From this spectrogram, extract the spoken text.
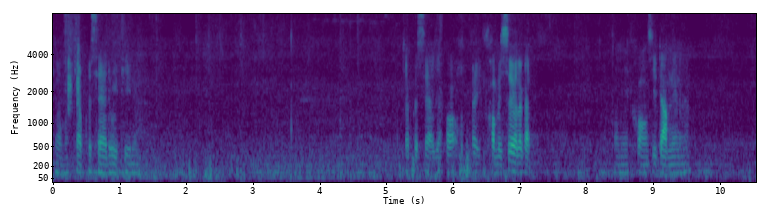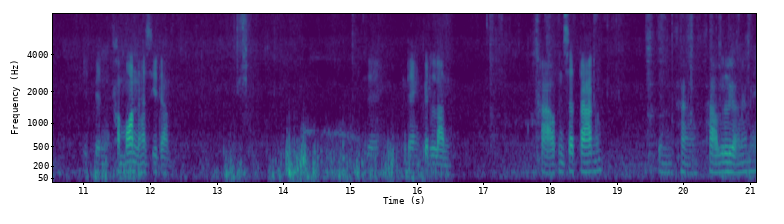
เราจับกระแสดูอีกทีหนึงจับกระแสเฉพาะไอคอมเพรสเซอร์แล้วกัน ตรงนี้คลองสีดำนี่นะครับที่เป็นคัมมอนนะสีดำแด งแดงเป็นลัน ขาวเป็นสตาร์ทเนอะเป็นขาวขาวเหลืองๆนะแม่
